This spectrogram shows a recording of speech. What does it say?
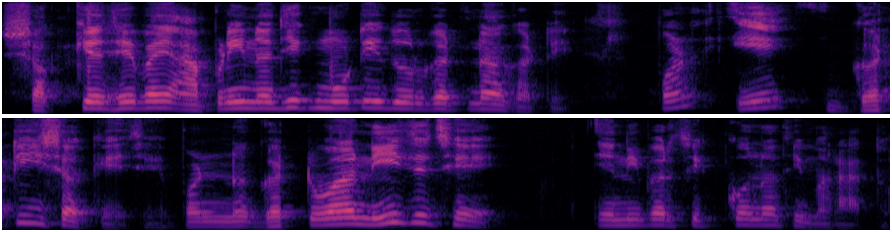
શક્ય છે ભાઈ આપણી નજીક મોટી દુર્ઘટના ઘટે. પણ એ ઘટી શકે છે, પણ ઘટવાની જ છે, એની પર સિક્કો નથી મરાતો.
